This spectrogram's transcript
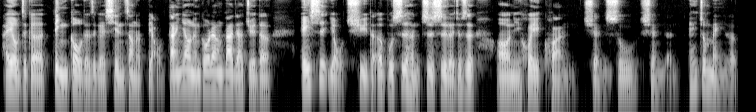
还有这个订购的这个线上的表单，要能够让大家觉得，哎，是有趣的，而不是很制式的，就是。哦，你汇款、选书、选人，哎，就没了。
